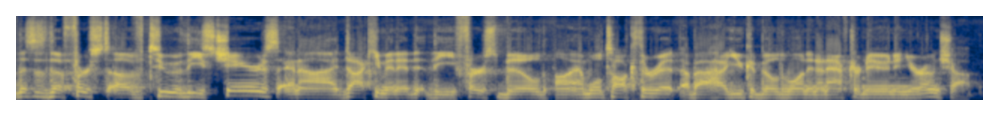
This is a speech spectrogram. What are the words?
This is the first of two of these chairs, and I documented the first build, uh, and we'll talk through it about how you could build one in an afternoon in your own shop.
